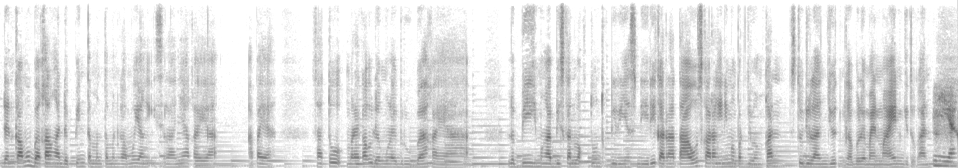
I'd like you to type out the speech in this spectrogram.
Dan kamu bakal ngadepin teman-teman kamu yang istilahnya kayak apa ya satu mereka udah mulai berubah kayak lebih menghabiskan waktu untuk dirinya sendiri karena tahu sekarang ini memperjuangkan studi lanjut nggak boleh main-main gitu kan. Iya.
